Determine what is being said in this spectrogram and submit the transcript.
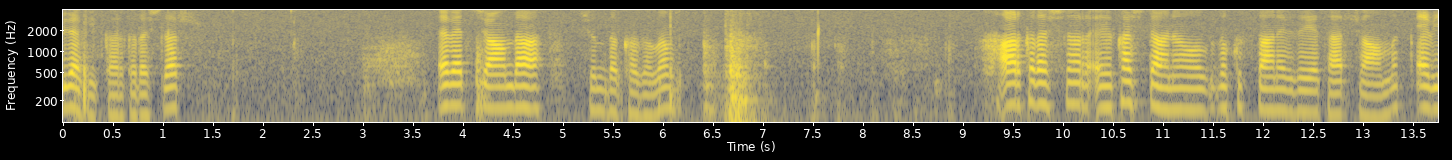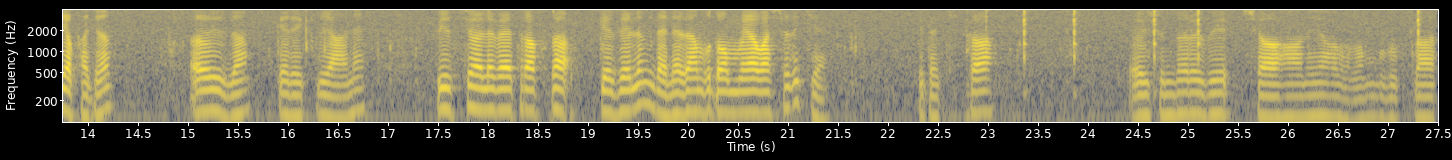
Bir dakika arkadaşlar. Evet şu anda şunu da kazalım. Arkadaşlar e, kaç tane oldu? 9 tane bize yeter şu anlık. Ev yapacağız. O yüzden gerekli yani. Biz şöyle bir etrafta gezelim de neden bu donmaya başladı ki? Bir dakika. E, şunları bir şahaneye alalım. Bulutlar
